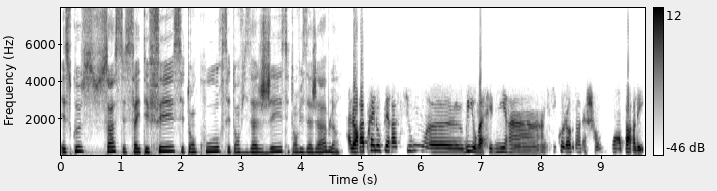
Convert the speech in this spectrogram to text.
Est-ce que ça, ça a été fait, c'est en cours, c'est envisagé, c'est envisageable? Alors après l'opération, oui, on m'a fait venir un, un psychologue dans la chambre pour en parler.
